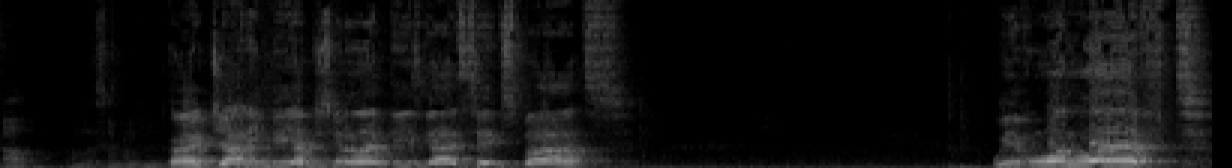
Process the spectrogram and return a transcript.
Oh, it looks like we can. Alright, Johnny B, I'm just gonna let these guys take spots. We have one left.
